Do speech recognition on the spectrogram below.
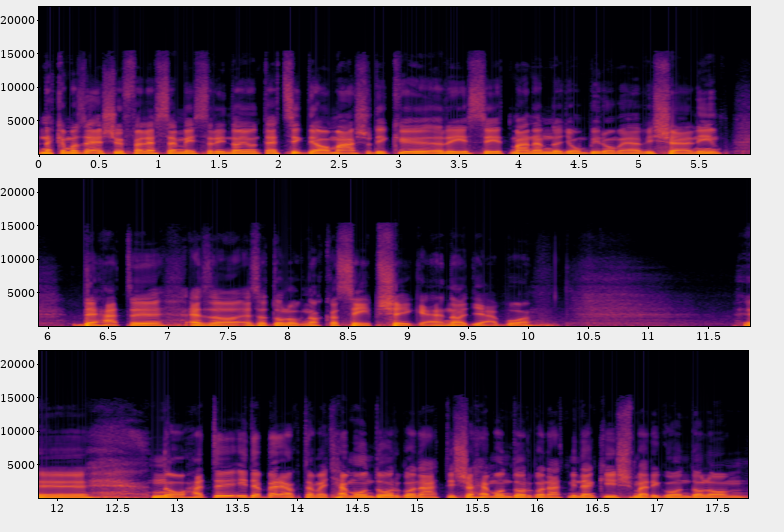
nekem az első fele személy szerint nagyon tetszik, de a második részét már nem nagyon bírom elviselni, de hát ez a, ez a dolognak a szépsége nagyjából. No, hát ide beraktam egy Hammond orgonát is, a Hammond orgonát mindenki ismeri, gondolom.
